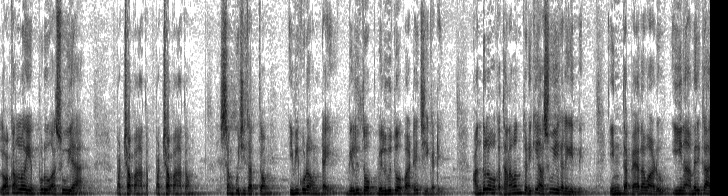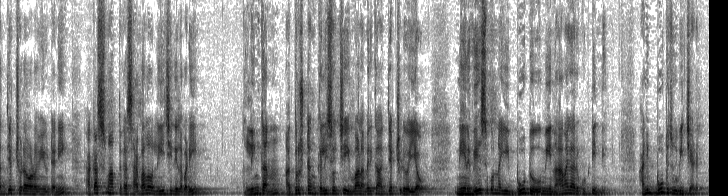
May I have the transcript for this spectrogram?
లోకంలో ఎప్పుడు అసూయ పక్షపాతం పక్షపాతం సంకుచితత్వం ఇవి కూడా ఉంటాయి. వెలుతో వెలుగుతో పాటే చీకటి. అందులో ఒక ధనవంతుడికి అసూయ కలిగింది. ఇంత పేదవాడు ఈయన అమెరికా అధ్యక్షుడు అవడం ఏమిటని అకస్మాత్తుగా సభలో లేచి నిలబడి లింకన్ అదృష్టం కలిసి వచ్చి ఇవాళ అమెరికా అధ్యక్షుడు అయ్యావు. నేను వేసుకున్న ఈ బూటు మీ నాన్నగారు కుట్టింది అని బూటు చూపించాడు.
